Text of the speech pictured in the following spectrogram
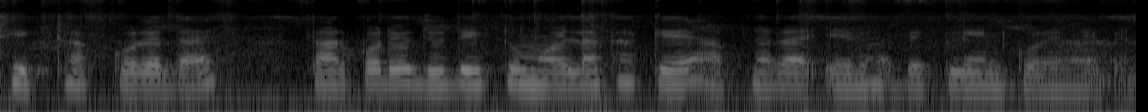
ঠিকঠাক করে দেয়। তারপরেও যদি একটু ময়লা থাকে, আপনারা এভাবে ক্লিন করে নেবেন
